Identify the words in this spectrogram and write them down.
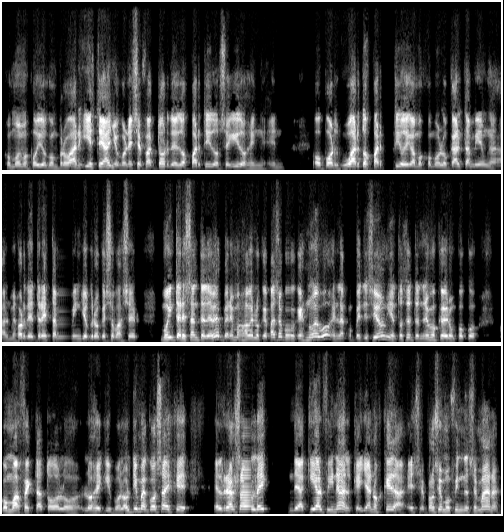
como hemos podido comprobar. Y este año con ese factor de dos partidos seguidos en, en o por jugar dos partidos, digamos, como local, también al mejor de tres, también yo creo que eso va a ser muy interesante de ver. Veremos a ver lo que pasa porque es nuevo en la competición y entonces tendremos que ver un poco cómo afecta a todos los, equipos. La última cosa es que el Real Salt Lake de aquí al final, que ya nos queda ese próximo fin de semana,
